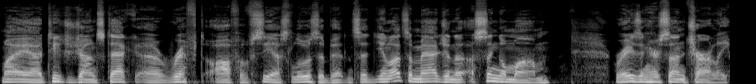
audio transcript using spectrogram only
My uh, teacher, John Stek, uh, riffed off of C.S. Lewis a bit and said, you know, let's imagine a, a single mom raising her son, Charlie.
